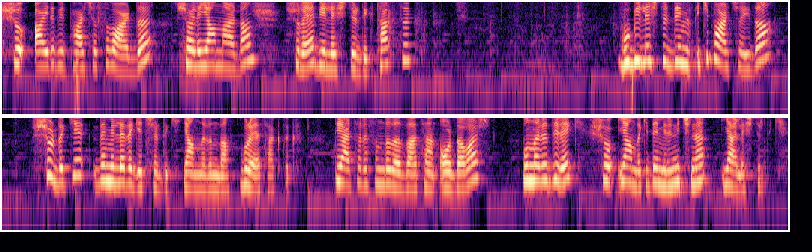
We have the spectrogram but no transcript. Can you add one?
şu ayrı bir parçası vardı. Şöyle yanlardan şuraya birleştirdik, taktık. Bu birleştirdiğimiz iki parçayı da şuradaki demirlere geçirdik yanlarından. Buraya taktık. Diğer tarafında da zaten orada var. Bunları direkt şu yandaki demirin içine yerleştirdik.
